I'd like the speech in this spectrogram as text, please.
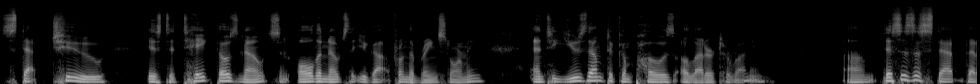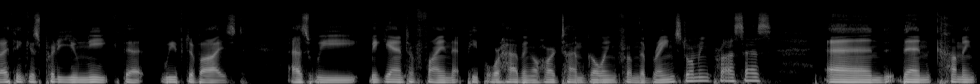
Step two is to take those notes and all the notes that you got from the brainstorming and to use them to compose a letter to running. Um, this is a step that I think is pretty unique that we've devised as we began to find that people were having a hard time going from the brainstorming process and then coming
